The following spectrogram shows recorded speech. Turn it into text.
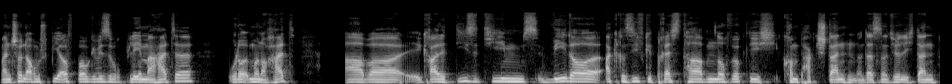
man schon auch im Spielaufbau gewisse Probleme hatte oder immer noch hat aber gerade diese Teams weder aggressiv gepresst haben noch wirklich kompakt standen und das natürlich dann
